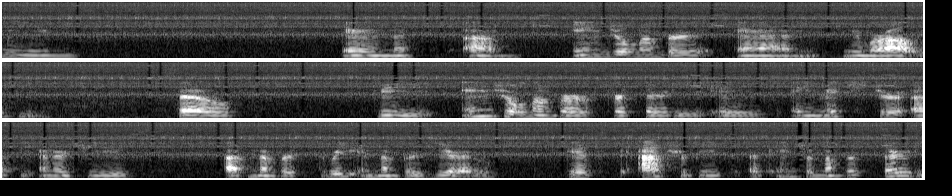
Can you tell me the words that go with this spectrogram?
means in um, angel number and numerology. So the angel number for 30 is a mixture of the energies of number 3 and number 0. It's the attributes of angel number 30,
